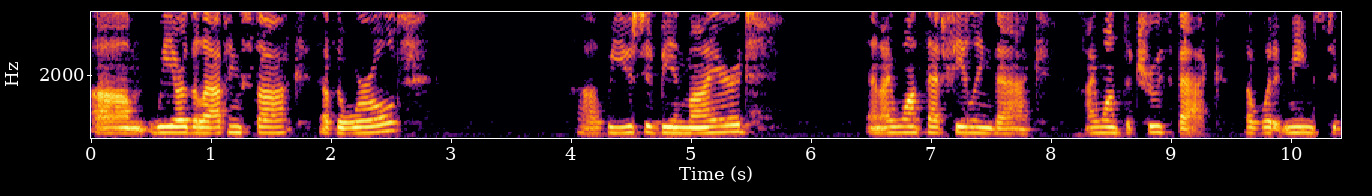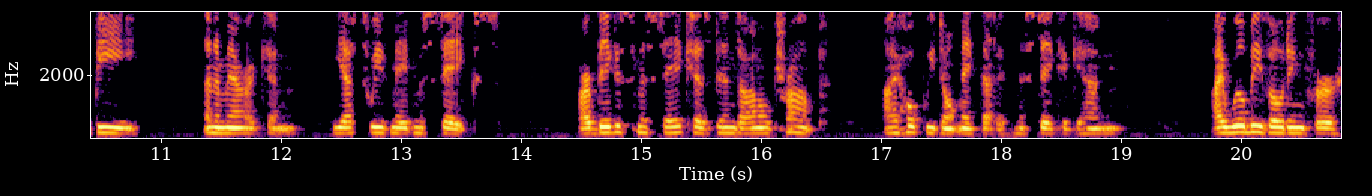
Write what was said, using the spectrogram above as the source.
Um, we are the laughing stock of the world. Uh, we used to be admired, and I want that feeling back. I want the truth back of what it means to be an American. Yes, we've made mistakes. Our biggest mistake has been Donald Trump. I hope we don't make that mistake again. I will be voting for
